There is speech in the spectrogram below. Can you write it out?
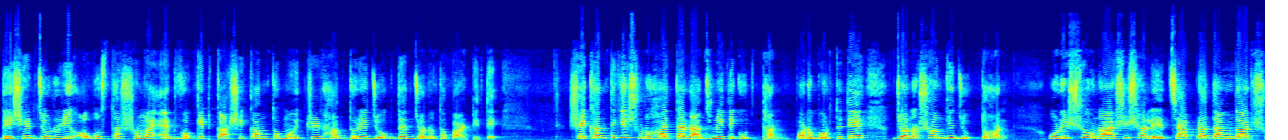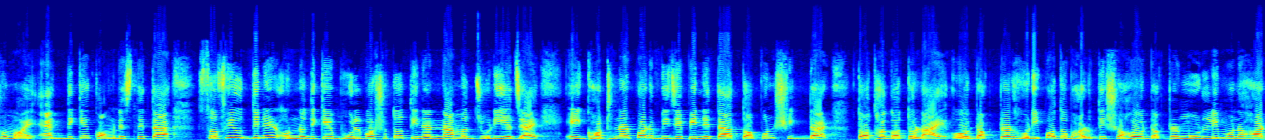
দেশের জরুরি অবস্থার সময় অ্যাডভোকেট কাশীকান্ত মৈত্রের হাত ধরে যোগ দেন জনতা পার্টিতে। সেখান থেকে শুরু হয় তার রাজনৈতিক উত্থান। পরবর্তীতে জনসংঘে যুক্ত হন। উনিশশো উনআশি সালে চাপড়া দাঙ্গার সময় একদিকে কংগ্রেস নেতা সফি উদ্দিনের অন্যদিকে ভুলবশত তিনার নাম জড়িয়ে যায়। এই ঘটনার পর বিজেপি নেতা তপন শিকদার, তথাগত রায় ও ডক্টর হরিপদ ভারতী সহ ডক্টর মুরলী মনোহর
